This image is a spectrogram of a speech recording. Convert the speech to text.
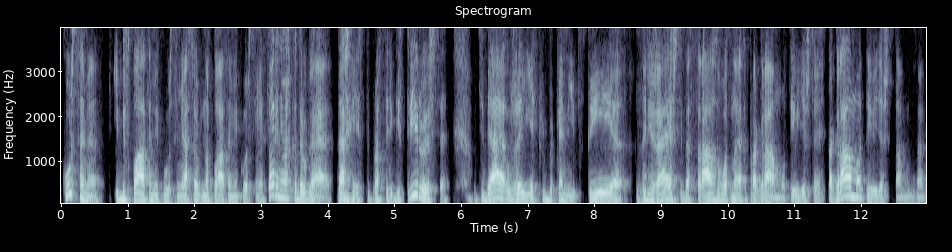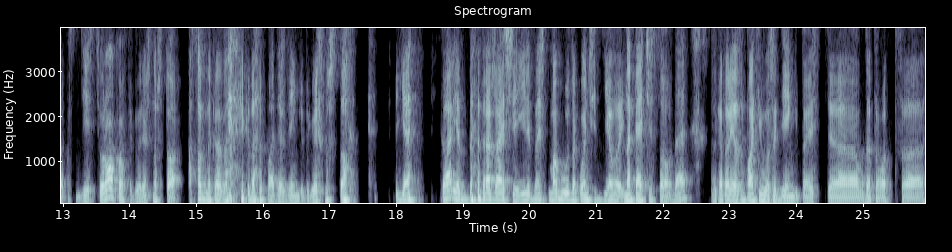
курсами и бесплатными курсами, особенно платными курсами, история немножко другая. Даже если ты просто регистрируешься, у тебя уже есть как бы комит. Ты заряжаешь себя сразу вот на эту программу. Ты видишь, что есть программа, ты видишь там, не знаю, допустим, 10 уроков, ты говоришь, ну что? Особенно, когда, когда ты платишь деньги, ты говоришь, ну что? Я, тварь дрожащая, или, значит, могу закончить дело на 5 часов, да, за которые я заплатил уже деньги, то есть э, вот эта вот э,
